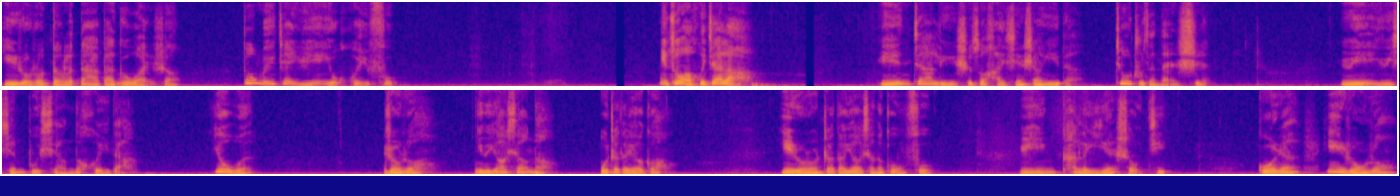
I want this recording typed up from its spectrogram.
易蓉蓉等了大半个晚上，都没见余音有回复。你昨晚回家了？余音家里是做海鲜生意的，就住在南市。余音语先不详的回答，又问：“蓉蓉，你的药箱呢？我找点药膏。”易蓉蓉找到药箱的功夫，余音看了一眼手机。果然，易蓉蓉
